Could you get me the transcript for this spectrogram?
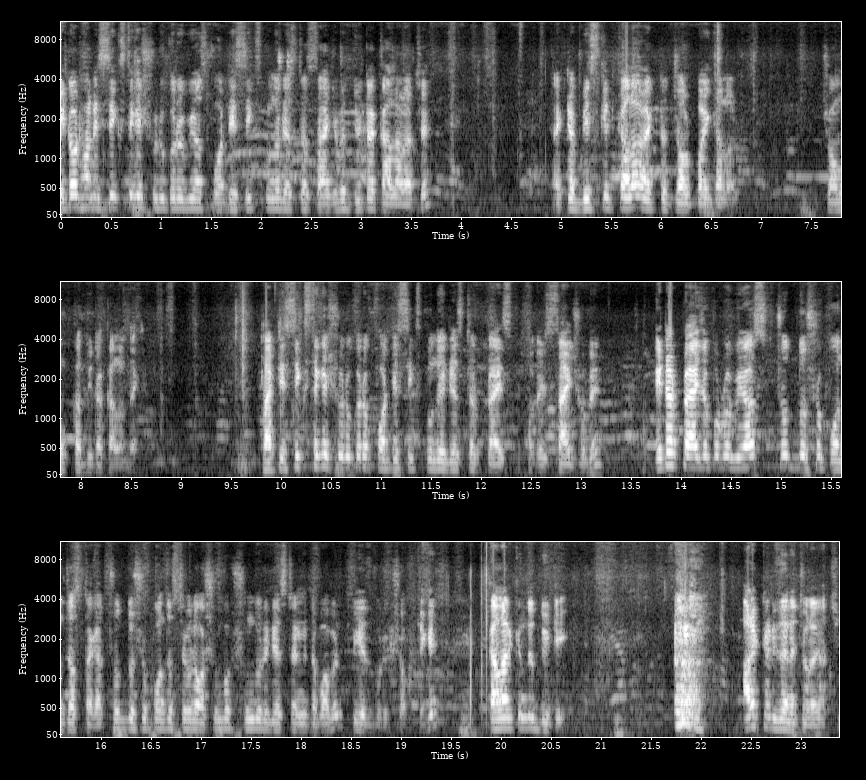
এটাও থার্টি সিক্স থেকে শুরু করে বিয়াস ফর্টি সিক্স পর্যন্ত ড্রেসটার সাইজ হবে, দুইটা কালার আছে। একটা বিস্কিট কালার, একটা জলপাই কালার। চমৎকার দুইটা কালার দেখেন। থার্টি সিক্স থেকে শুরু করে ফর্টি সিক্স পর্যন্ত এই ড্রেসটার প্রাইস সাইজ হবে। এটার প্রাইস পড়বে বিয়াস চোদ্দোশো পঞ্চাশ টাকা। চোদ্দোশো পঞ্চাশ টাকা হলে অসম্ভব সুন্দর এই ড্রেসটা নিতে পাবেন পিএস বুড়ির শপ থেকে। কালার কিন্তু দুইটাই। আরেকটা ডিজাইনে চলে যাচ্ছে।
